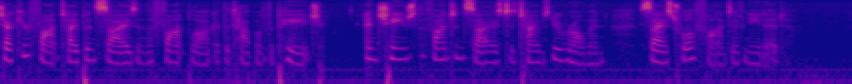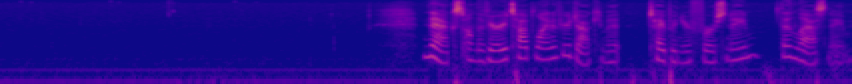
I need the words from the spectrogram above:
check your font type and size in the font block at the top of the page, and change the font and size to Times New Roman, size 12 font if needed. Next, on the very top line of your document, type in your first name, then last name.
